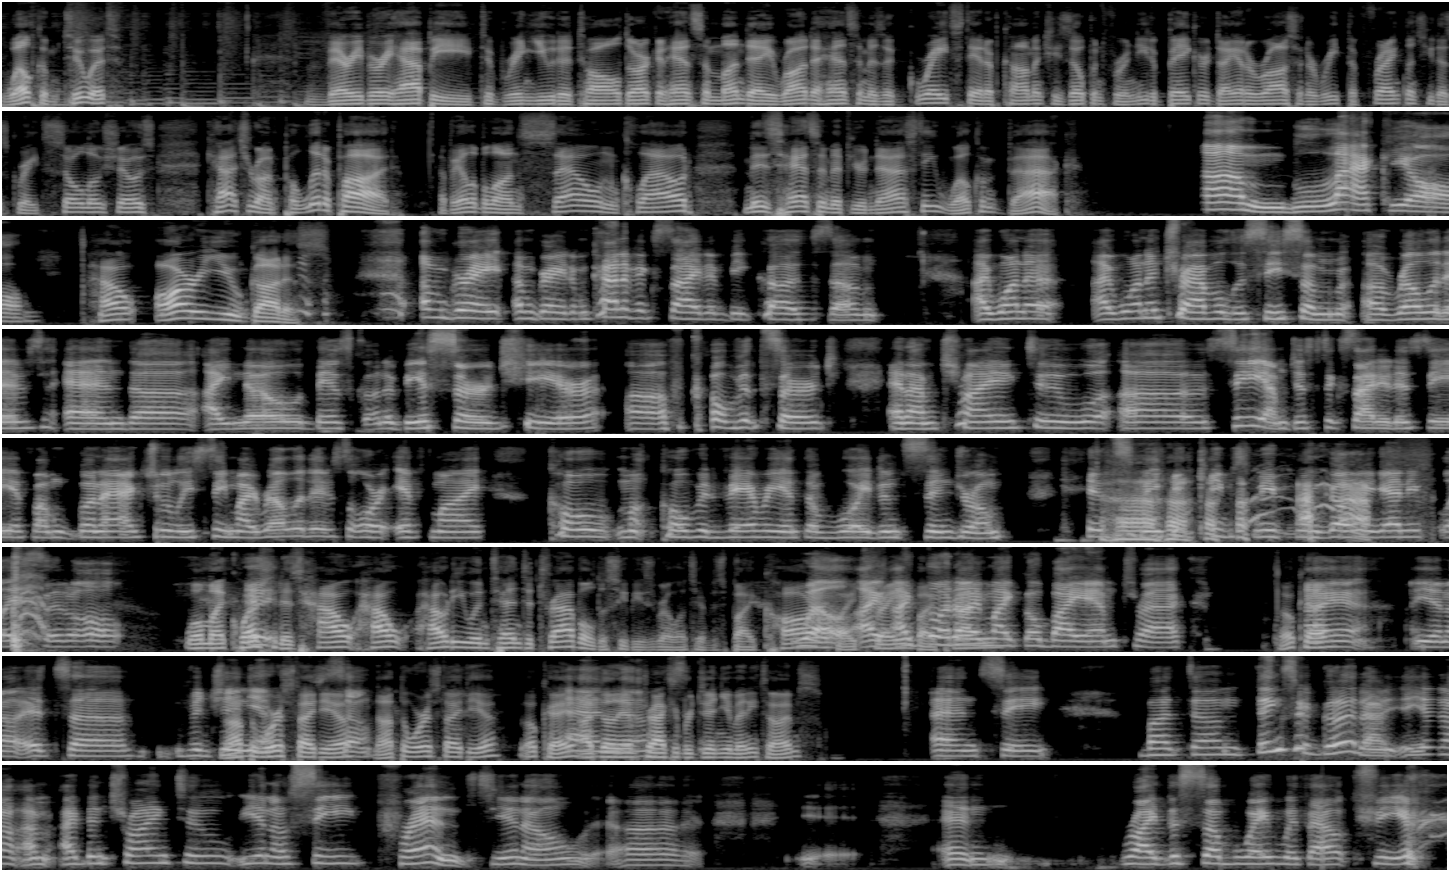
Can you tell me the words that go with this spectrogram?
Welcome to it. Very, very happy to bring you to Tall, Dark, and Handsome Monday. Rhonda Hansome is a great stand up comic. She's open for Anita Baker, Diana Ross, and Aretha Franklin. She does great solo shows. Catch her on Politipod, available on SoundCloud. Ms. Hansome, if you're nasty, welcome back. I'm black, y'all. How are you, goddess? I'm great. I'm great. I'm kind of excited because um, I want to. I want to travel to see some uh, relatives, and uh, I know there's going to be a surge here of COVID surge, and I'm trying to uh, see. I'm just excited to see if I'm going to actually see my relatives or if my co-covid variant avoidance syndrome hits me, it keeps me from going any place at all. Well, my question is how how how do you intend to travel to see these relatives? By car, well, by train, I, I thought I might go by Amtrak. Okay. I, you know, it's uh, Virginia. Not the worst idea. so- Not the worst idea. Okay. I've done And, uh, Amtrak in Virginia many times. and see, but um, things are good. I, you know, I'm I've been trying to, you know, see friends. You know, uh, and ride the subway without fear.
